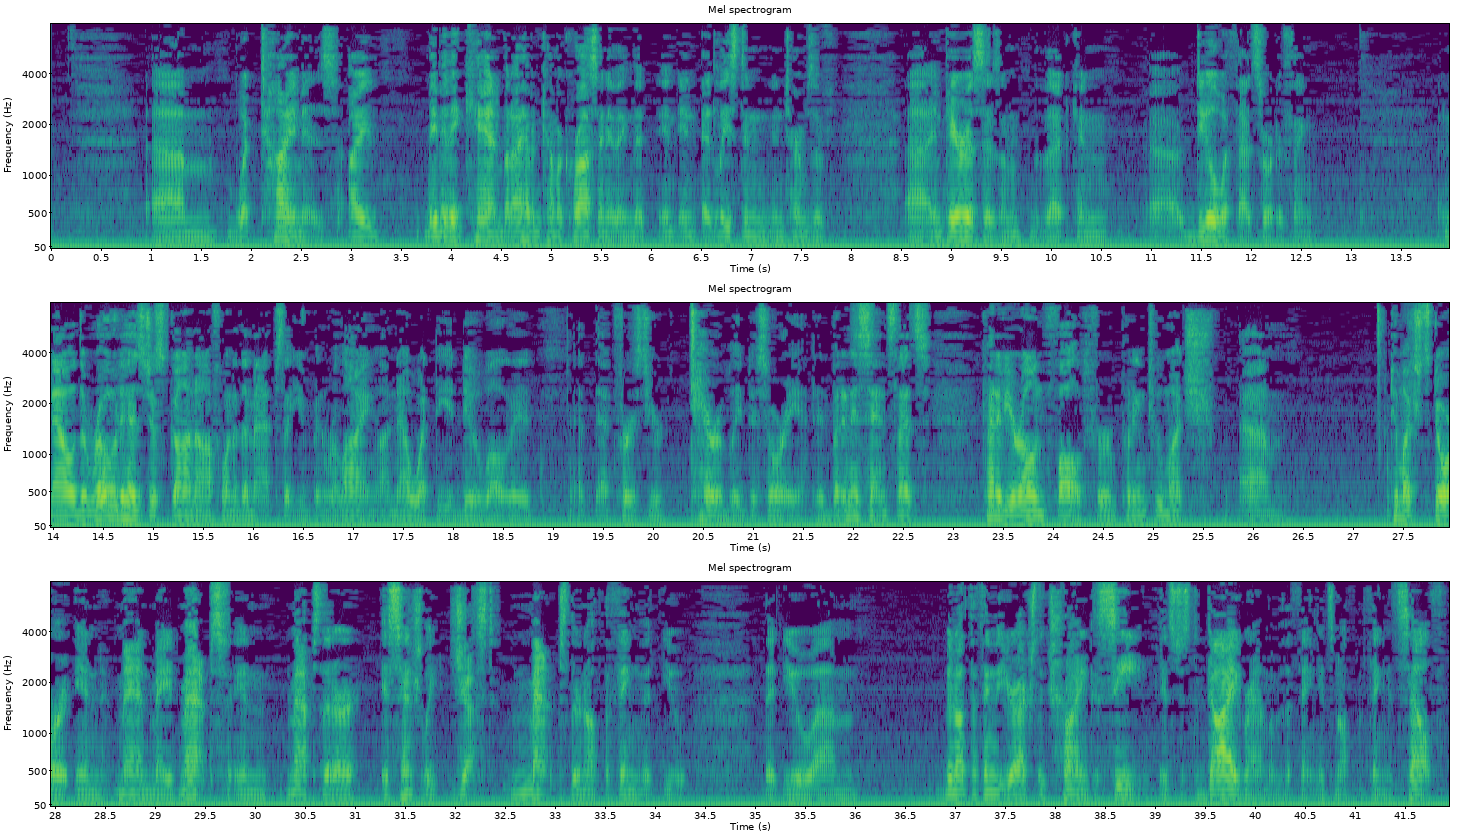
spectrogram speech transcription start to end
um, what time is? I maybe they can, but I haven't come across anything that, in, in at least in, in terms of uh, empiricism, that can uh, deal with that sort of thing. Now, the road has just gone off one of the maps that you've been relying on. Now, what do you do? Well, it, at, at first, you're terribly disoriented, but in a sense, that's kind of your own fault for putting too much um, too much store in man-made maps, in maps that are essentially just maps. They're not the thing that you that you um, they're not the thing that you're actually trying to see. It's just a diagram of the thing. It's not the thing itself.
